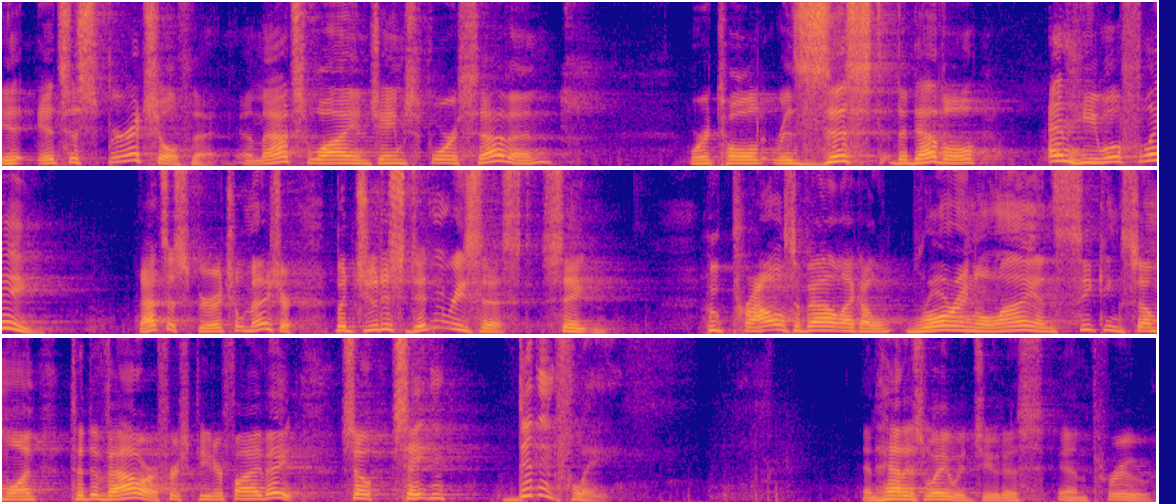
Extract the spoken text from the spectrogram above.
It, it's a spiritual thing. And that's why in James 4 7, we're told, resist the devil and he will flee. That's a spiritual measure. But Judas didn't resist Satan, who prowls about like a roaring lion seeking someone to devour, 1 Peter 5 8. So Satan didn't flee and had his way with Judas and through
